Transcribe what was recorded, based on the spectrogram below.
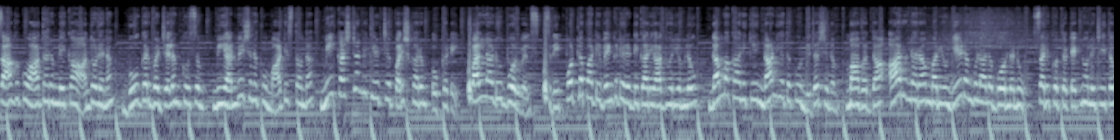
సాగుకు ఆధారం లేక ఆందోళన భూగర్భ జలం కోసం మీ అన్వేషణకు మాటిస్తోందా? మీ కష్టాన్ని తీర్చే పరిష్కారం ఒక్కటే పల్నాడు బోర్వెల్స్. శ్రీ పొట్లపాటి వెంకటరెడ్డి గారి ఆధ్వర్యంలో నమ్మకానికి నాణ్యతకు నిదర్శనం. మా వద్ద ఆరున్నర మరియు ఏడంగుళాల బోర్లను సరికొత్త టెక్నాలజీతో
